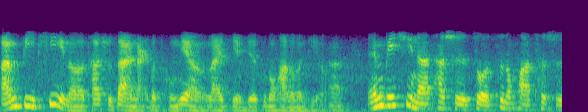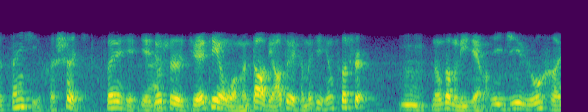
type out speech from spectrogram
MBT 呢？它是在哪个层面来解决自动化的问题呢？嗯，MBT 呢，它是做自动化测试分析和设计。分析，也就是决定我们到底要对什么进行测试，嗯，能这么理解吗？以及如何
